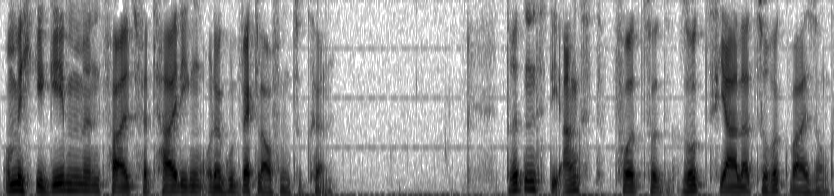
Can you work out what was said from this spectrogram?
um mich gegebenenfalls verteidigen oder gut weglaufen zu können. Drittens die Angst vor sozialer Zurückweisung.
